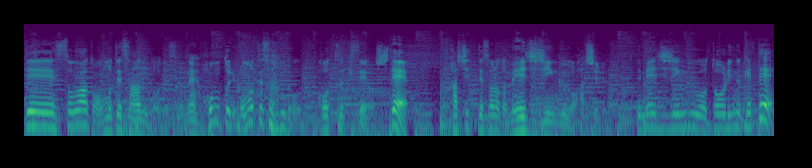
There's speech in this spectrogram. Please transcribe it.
でその後表参道ですよね。本当に表参道交通規制をして走ってその後明治神宮を走る。で明治神宮を通り抜けて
